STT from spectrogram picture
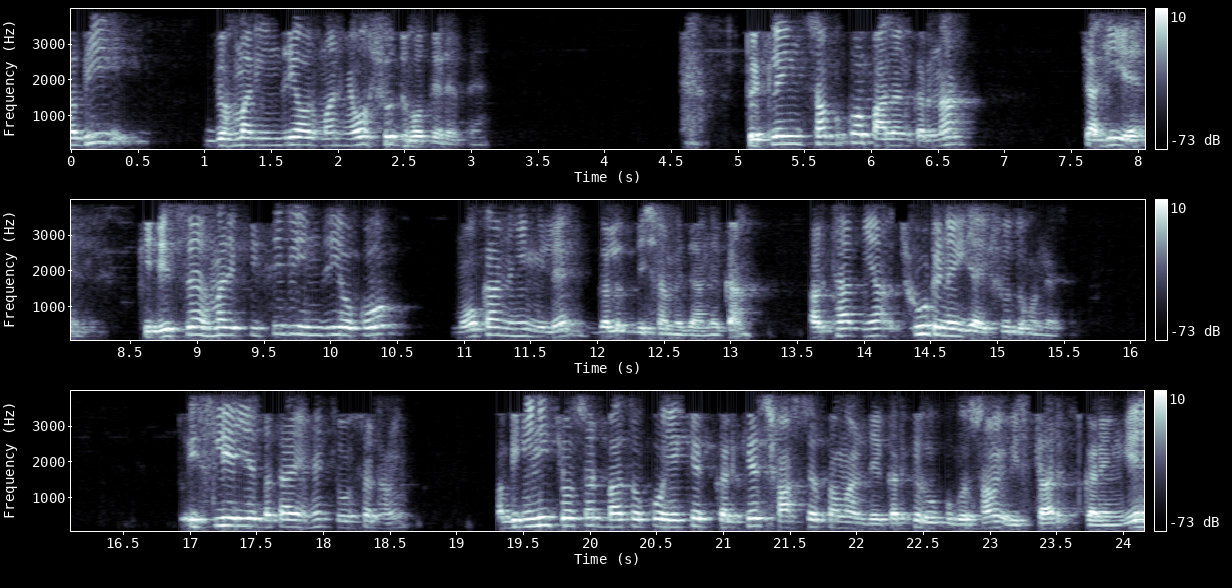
सभी जो हमारी इंद्रिया और मन है, वो शुद्ध होते रहते हैं। तो इसलिए इन सबको पालन करना चाहिए कि जिससे हमारे किसी भी इंद्रियों को मौका नहीं मिले गलत दिशा में जाने का, अर्थात यहाँ छूट नहीं जाए शुद्ध होने से। तो इसलिए ये बताए हैं चौसठ अंग अभी इन्हीं चौसठ बातों को एक एक करके शास्त्र प्रमाण दे करके रूप गोस्वामी विस्तार करेंगे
